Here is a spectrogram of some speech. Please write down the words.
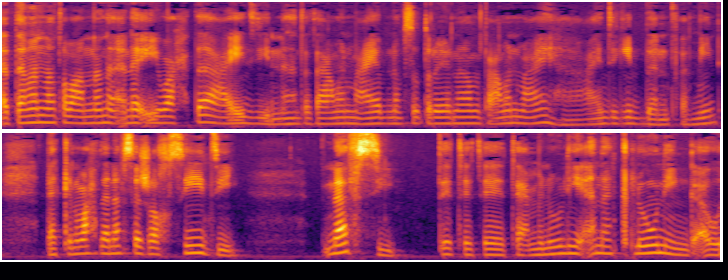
أتمنى طبعا إن أنا ألاقي واحدة عادي إنها تتعامل معايا بنفس الطريقة اللي أنا بتعامل معاها. عادي جدا فاهمين؟ لكن واحدة نفس شخصيتي نفسي تعملوا لي أنا cloning أو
